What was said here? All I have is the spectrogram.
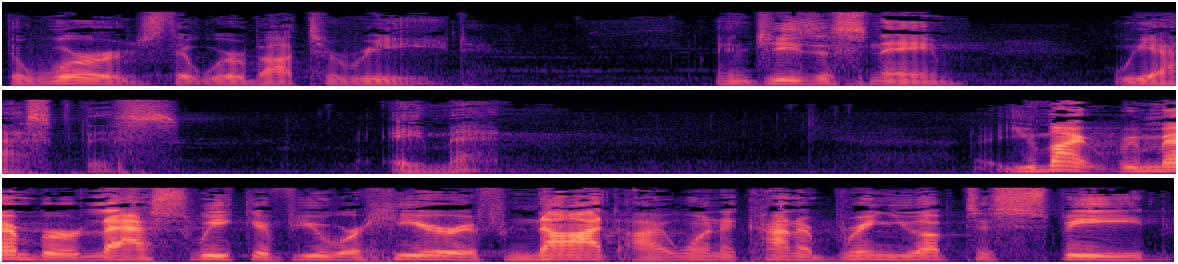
the words that we're about to read. In Jesus' name, we ask this. Amen. You might remember last week if you were here. If not, I want to kind of bring you up to speed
